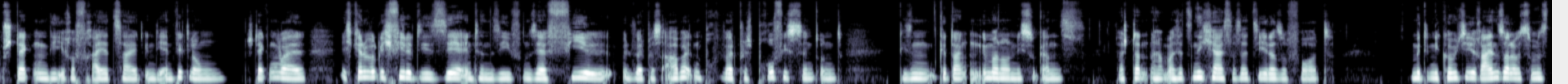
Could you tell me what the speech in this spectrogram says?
stecken, die ihre freie Zeit in die Entwicklung stecken, weil ich kenne wirklich viele, die sehr intensiv und sehr viel mit WordPress arbeiten, WordPress-Profis sind und diesen Gedanken immer noch nicht so ganz verstanden haben. Was jetzt nicht heißt, dass jetzt jeder sofort mit in die Community rein soll, aber zumindest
